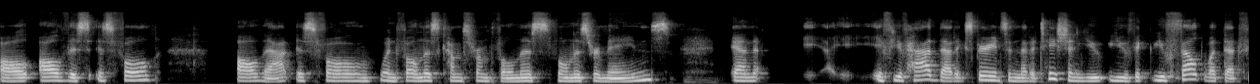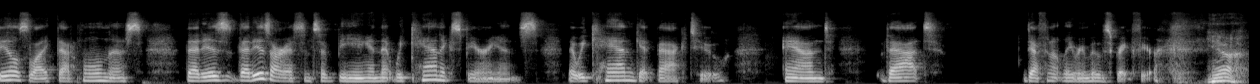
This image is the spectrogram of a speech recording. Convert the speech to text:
all all this is full. all that is full. When fullness comes from fullness, fullness remains. And if you've had that experience in meditation, you you've you felt what that feels like, that wholeness, that is that is our essence of being, and that we can experience, that we can get back to, and that definitely removes great fear. Yeah.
